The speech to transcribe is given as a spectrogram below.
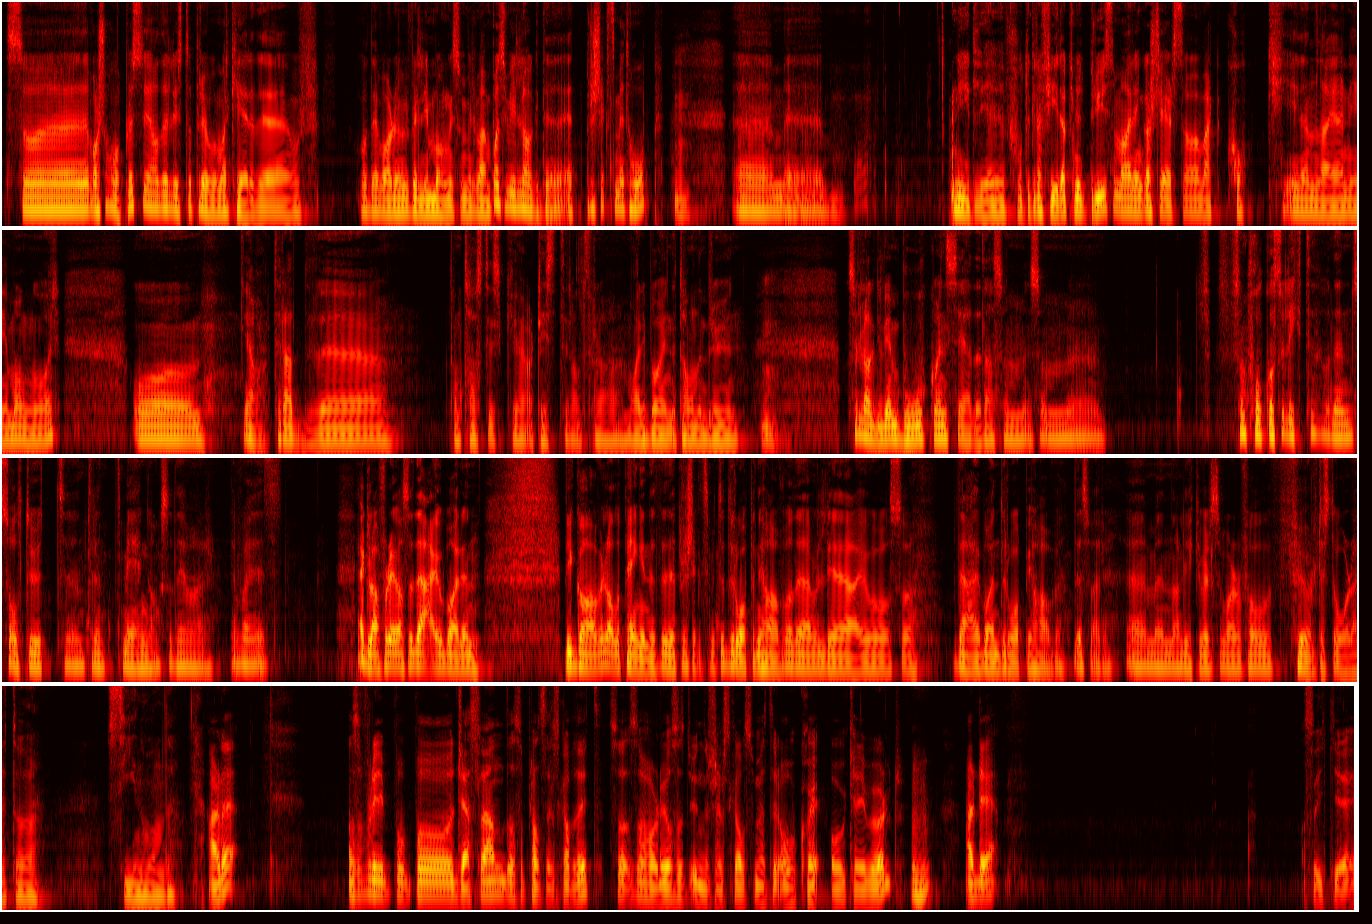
Så eh, det var så håpløst, så jeg hadde lyst til å prøve å markere det. Og, og det var det veldig mange som ville være med på, så vi lagde et prosjekt som het Håp. Mm. eh, med nydelige fotografier av Knut Bry, som har engasjert seg og vært kokk i den leiren i mange år. Og ja, 30 fantastiske artister, alt fra Mari Boine til Anne Brun. Mm. Så lagde vi en bok og en CD da, som, som, eh, som folk også likte, og den solgte ut omtrent med en gang. Så det var, det var Jeg er glad for det. altså Det er jo bare en Vi ga vel alle pengene til det prosjektet som heter Dråpen i havet, og det er vel det er jo også Det er jo bare en dråpe i havet, dessverre. Eh, Men allikevel så var det i hvert fall føltes det ålreit å si noe om det. Er det Altså fordi på, på Jazzland, altså plateselskapet ditt, så, så har du jo også et underselskap som heter OK, OK World. Mhm. Er det Altså ikke,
